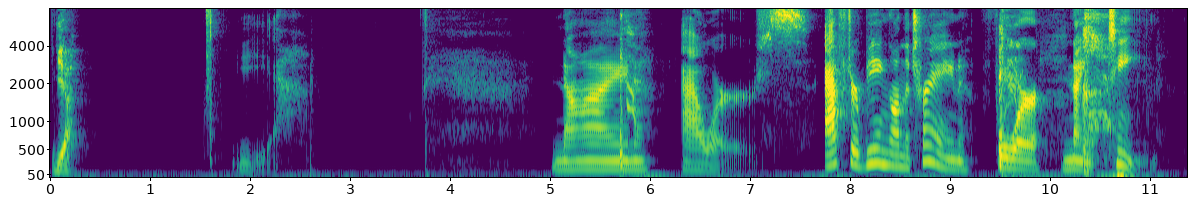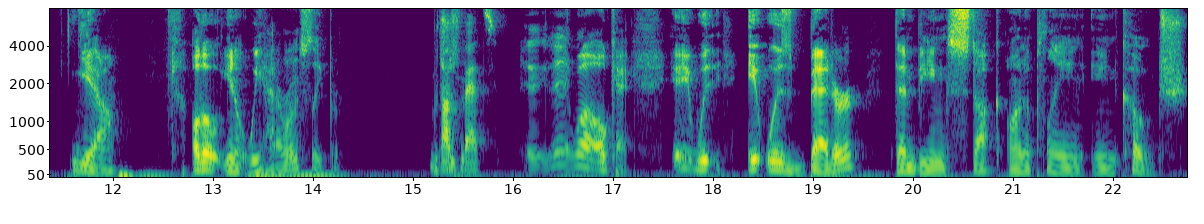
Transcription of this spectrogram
Yeah. Yeah. Nine hours. After being on the train for 19 Yeah. Although, you know, we had our own sleeper. bunk beds. Eh, well, okay. It was it was better than being stuck on a plane in coach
